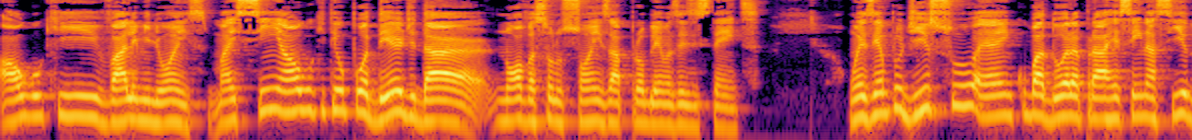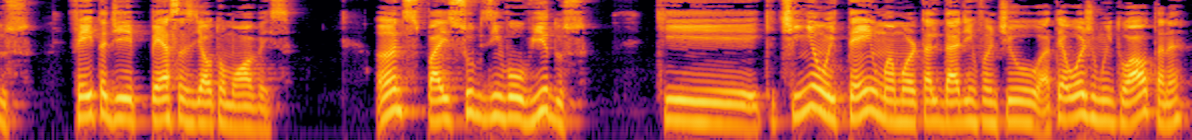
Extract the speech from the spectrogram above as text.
algo que vale milhões, mas sim algo que tem o poder de dar novas soluções a problemas existentes. Um exemplo disso é a incubadora para recém-nascidos, feita de peças de automóveis. Antes, países subdesenvolvidos que, que tinham e têm uma mortalidade infantil até hoje muito alta, né?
